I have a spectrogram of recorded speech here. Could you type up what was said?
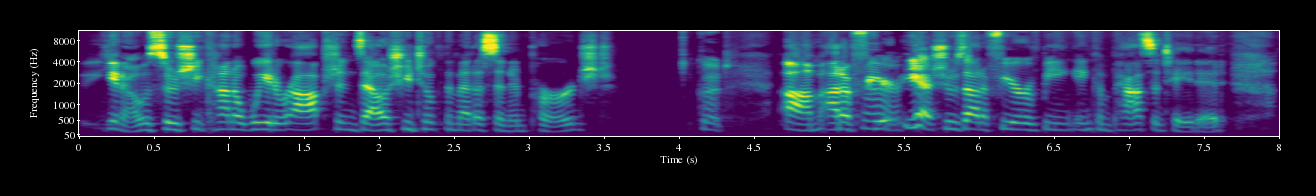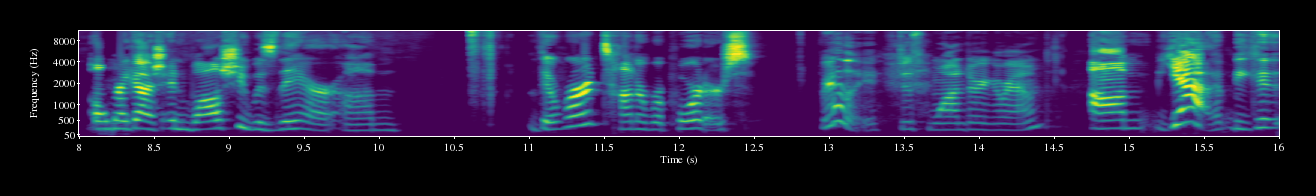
you know, so she kind of weighed her options out. She took the medicine and purged good. um out of fear her. yeah she was out of fear of being incapacitated oh my gosh and while she was there um there were a ton of reporters Really, just wandering around. Um, yeah, because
